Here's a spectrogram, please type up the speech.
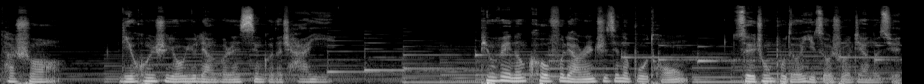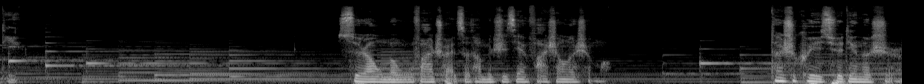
他说：“离婚是由于两个人性格的差异，并未能克服两人之间的不同，最终不得已做出了这样的决定。虽然我们无法揣测他们之间发生了什么，但是可以确定的是，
